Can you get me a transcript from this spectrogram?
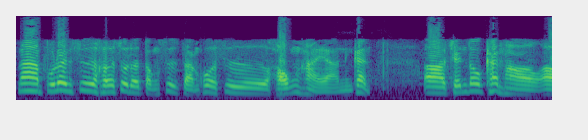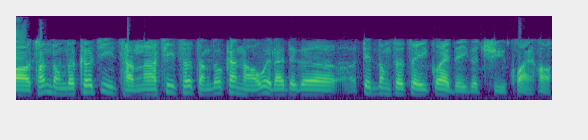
那不论是和硕的董事长或是红海啊，你看啊，全都看好啊，传统的科技厂啊、汽车厂都看好未来这个电动车这一块的一个区块哈。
